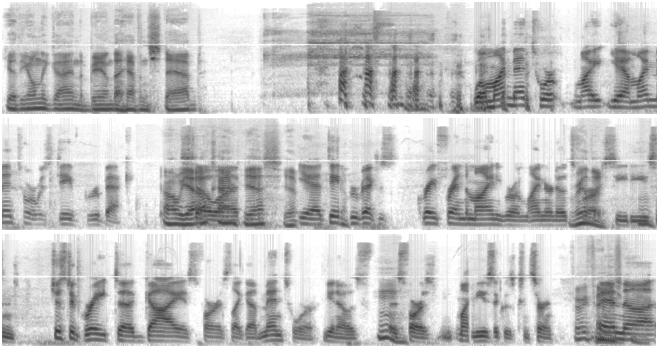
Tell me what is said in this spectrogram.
"You're the only guy in the band I haven't stabbed." Well, my mentor, my yeah, my mentor was Dave Brubeck. Oh yeah. So, okay. uh, yes. Yep. Yeah, Dave Brubeck is a great friend of mine. He wrote liner notes for Really? our CDs and just a great uh, guy as far as like a mentor, you know, as, Hmm. as far as my music was concerned. Very famous And uh,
